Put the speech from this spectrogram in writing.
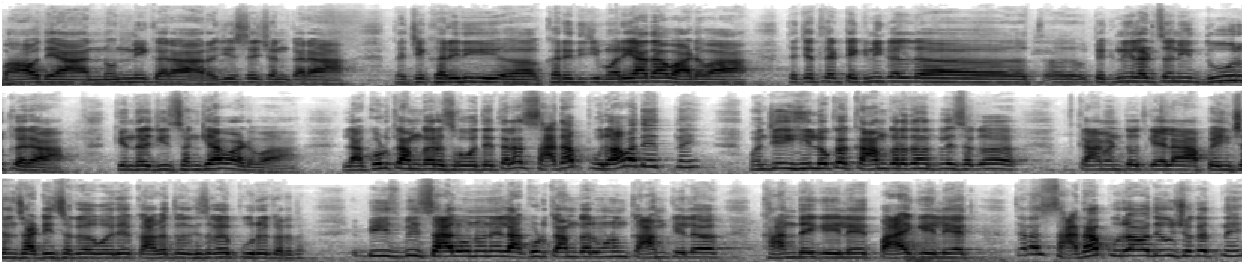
भाव द्या नोंदणी करा रजिस्ट्रेशन करा त्याची खरेदी खरेदीची मर्यादा वाढवा त्याच्यातल्या टेक्निकल टेक्निकल अडचणी दूर करा केंद्राची संख्या वाढवा. लाकूड कामगारासोबत आहे त्याला साधा पुरावा देत नाही. म्हणजे ही लोक काम करतात आपले सगळं काय म्हणतो केला पेन्शनसाठी सगळं वगैरे कागदपत्र सगळं पुरं करतात. बीस बीस साल उन्होंने लाकूड कामगार म्हणून काम केलं खांदे गेलेत पाय गेले आहेत त्यांना साधा पुरावा देऊ शकत नाही.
